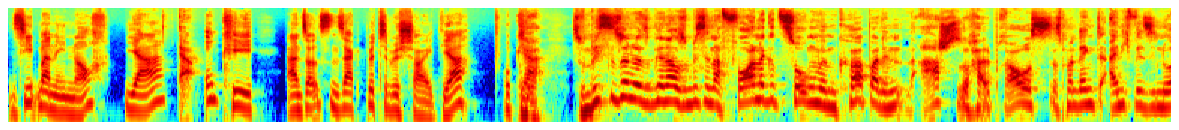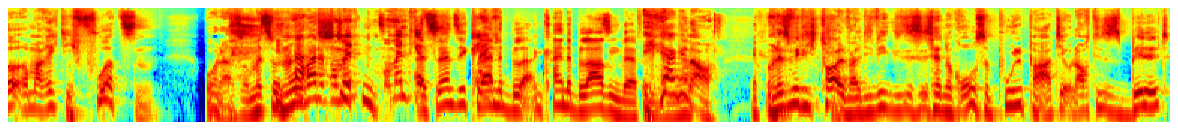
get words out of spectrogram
Sieht man ihn noch? Ja? Ja. Okay. Ansonsten sagt bitte Bescheid, ja? Okay. Ja, so ein bisschen so, genau, so ein bisschen nach vorne gezogen mit dem Körper, den Arsch so halb raus, dass man denkt, eigentlich will sie nur mal richtig furzen. Oder so. Mit so, Ja, warte, Moment. Moment, jetzt. Als wenn sie kleine Bla keine Blasen werfen. Ja, genau. Und das ist wirklich toll, weil die, das ist ja eine große Poolparty und auch dieses Bild,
